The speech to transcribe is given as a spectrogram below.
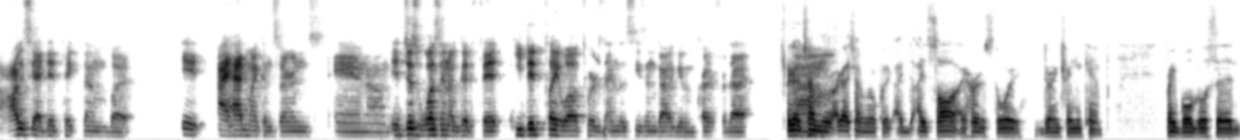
obviously I did pick them, but it I had my concerns and um, it just wasn't a good fit. He did play well towards the end of the season. Got to give him credit for that. I gotta chime. Um, I gotta chime real quick. I, I saw I heard a story during training camp. Frank Vogel said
